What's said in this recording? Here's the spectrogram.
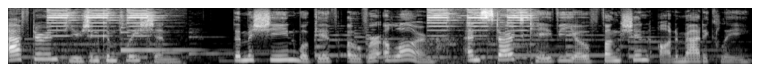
After infusion completion, the machine will give over alarm and start KVO function automatically.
